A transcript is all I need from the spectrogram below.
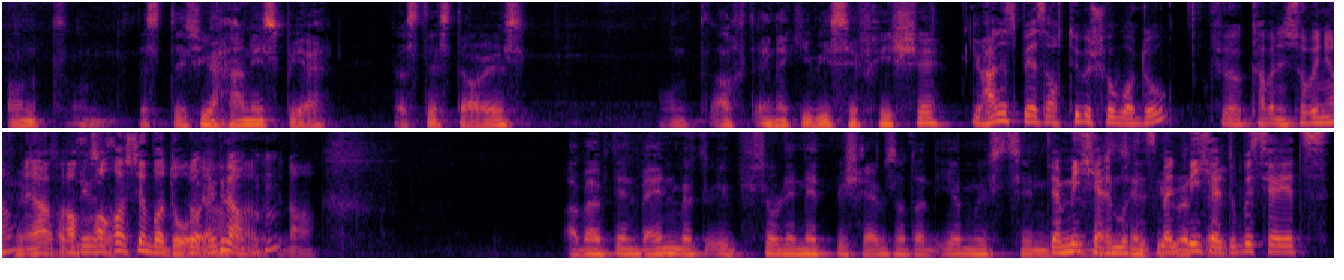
und, und das, das Johannisbeer, dass das da ist. Und auch eine gewisse Frische. Johannisbeer ist auch typisch für Bordeaux. Für Cabernet Sauvignon, ja, auch, Cabernet auch aus dem Bordeaux. So, ja, ja, genau. ja, Mhm. genau. Aber den Wein ich soll ich nicht beschreiben, sondern ihr müsst ihn. Der Michael muss jetzt. Michael, du bist ja jetzt,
